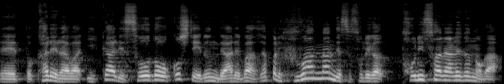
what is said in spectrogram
えっ、ー、と、彼らは怒り、騒動を起こしているんであれば、やっぱり不安なんです。それが取り去られるのが。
